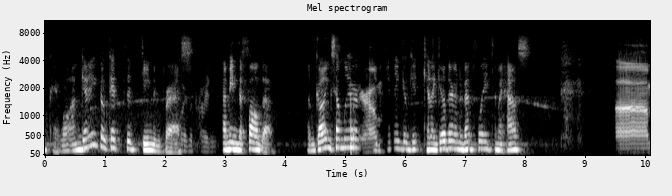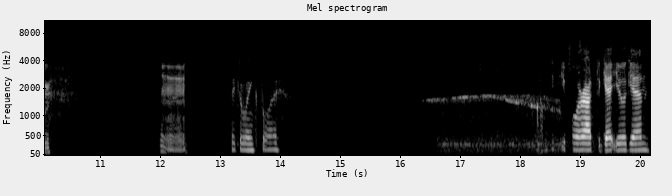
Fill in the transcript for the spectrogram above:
Okay, well, I'm gonna go get the demon brass. the party. I mean, the Faldo. I'm going somewhere. Your home? Can I go get? Can I go there uneventfully to my house? Um. Hmm. Take a link, boy. How many people are out to get you again?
